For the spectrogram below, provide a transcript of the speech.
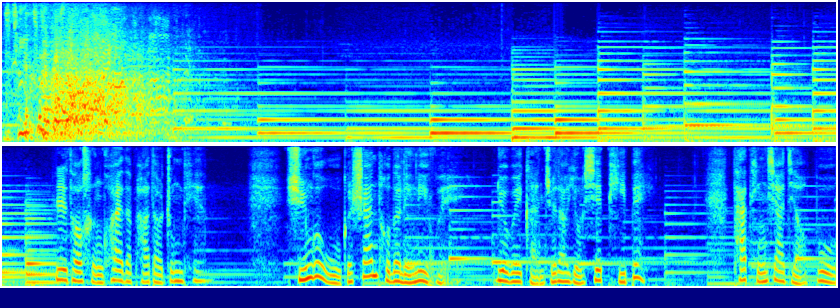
日头很快的爬到中天，寻过五个山头的灵力鬼略微感觉到有些疲惫。他停下脚步，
